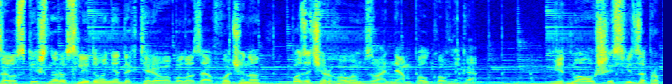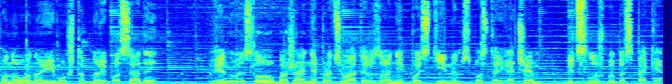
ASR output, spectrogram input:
За успішне розслідування Дегтярьова було заохочено позачерговим званням полковника. Відмовившись від запропонованої йому штабної посади, він висловив бажання працювати в зоні постійним спостерігачем від Служби безпеки.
